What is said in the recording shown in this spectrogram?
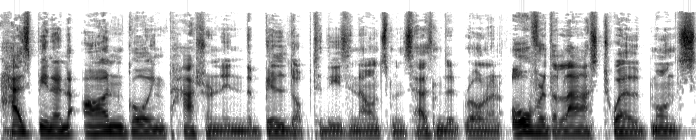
has been an ongoing pattern in the build up to these announcements, hasn't it, Ronan, over the last 12 months,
